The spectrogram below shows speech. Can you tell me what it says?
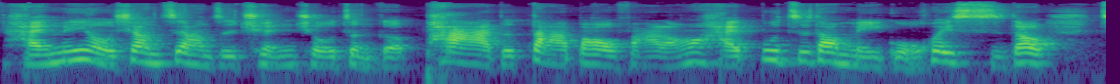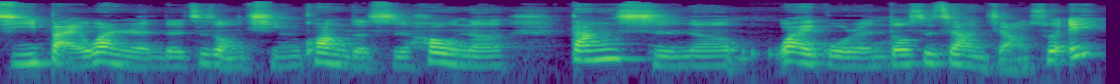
还没有像这样子全球整个啪的大爆发，然后还不知道美国会死到几百万人的这种情况的时候呢，当时呢，外国人都是这样讲说：“诶，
